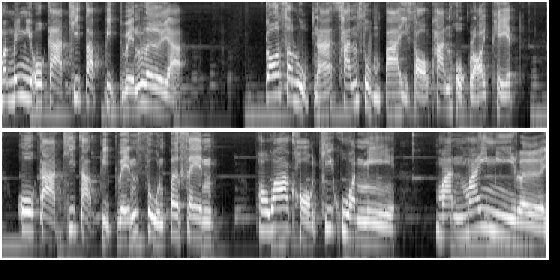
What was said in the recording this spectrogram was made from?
มันไม่มีโอกาสที่จะปิดเว้นเลยอะ่ะ ก็สรุปนะ ชั้นสุ่มไป 2,600 เพชร โอกาสที่จะปิดเว้น0%เพราะว่าของที่ควรมี มันไม่มีเลย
